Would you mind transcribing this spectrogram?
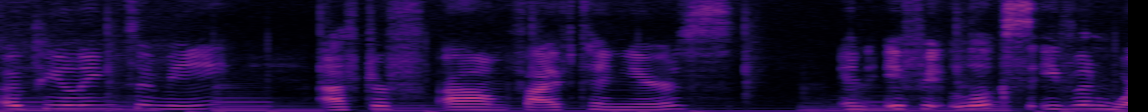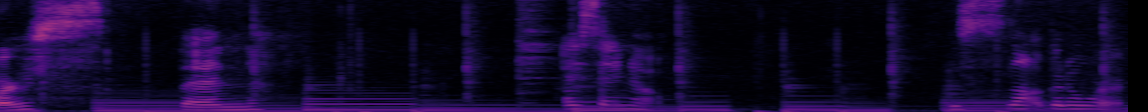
appealing to me after um, five, ten years. And if it looks even worse, then I say no. This is not gonna work.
